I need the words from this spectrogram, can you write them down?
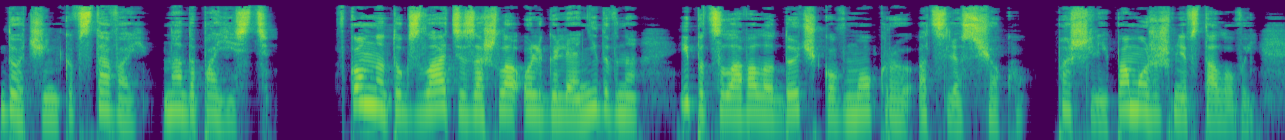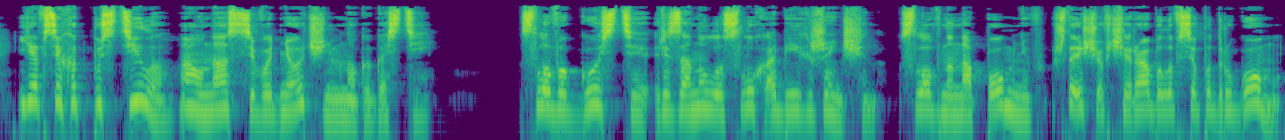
«Доченька, вставай, надо поесть». В комнату к Злате зашла Ольга Леонидовна и поцеловала дочку в мокрую от слез щеку. «Пошли, поможешь мне в столовой. Я всех отпустила, а у нас сегодня очень много гостей». Слово «гости» резануло слух обеих женщин, словно напомнив, что еще вчера было все по-другому.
